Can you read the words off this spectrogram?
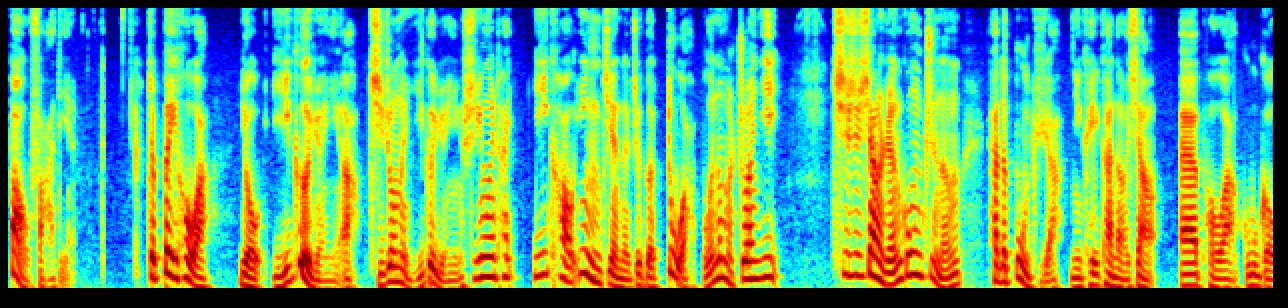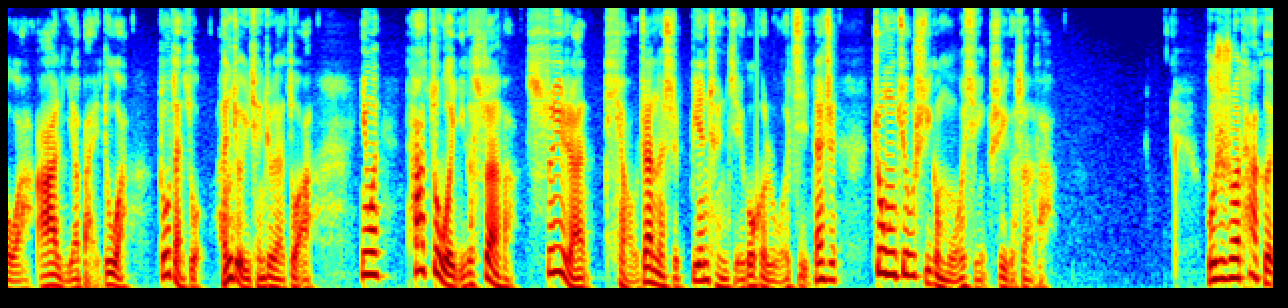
爆发点。这背后啊，有一个原因啊，其中的一个原因是因为它依靠硬件的这个度啊不那么专一。其实像人工智能。它的布局啊，你可以看到，像 Apple 啊、Google 啊、阿里啊、百度啊，都在做，很久以前就在做啊。因为它作为一个算法，虽然挑战的是编程结构和逻辑，但是终究是一个模型，是一个算法。不是说它和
